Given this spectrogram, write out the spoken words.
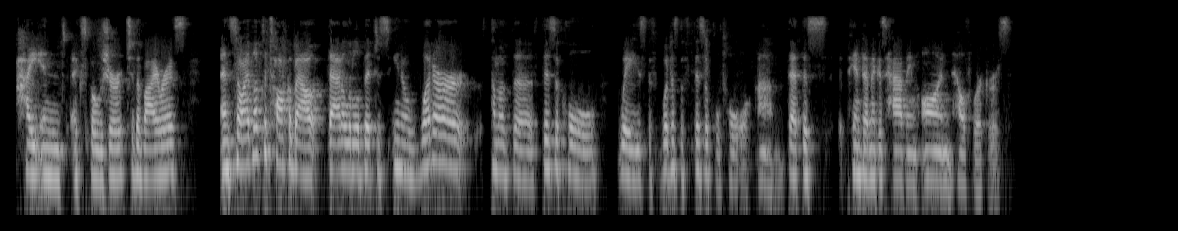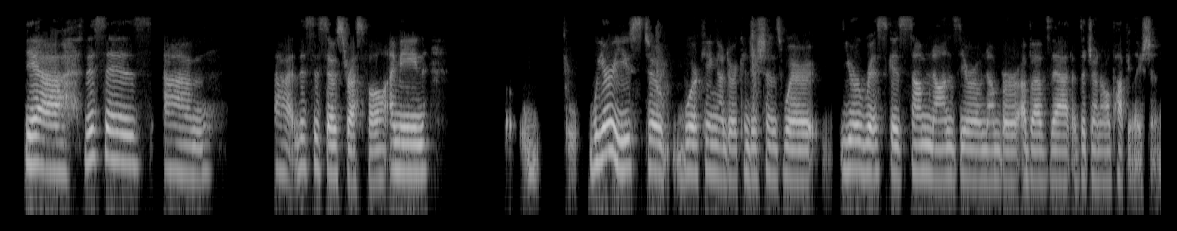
heightened exposure to the virus. And so I'd love to talk about that a little bit. Just you know, what are some of the physical ways? What is the physical toll um, that this pandemic is having on health workers? Yeah, this is um, uh, this is so stressful. I mean, we are used to working under conditions where your risk is some non-zero number above that of the general population.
